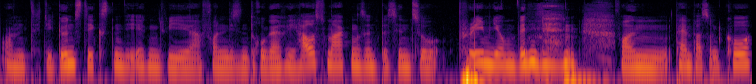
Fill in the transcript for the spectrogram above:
und die günstigsten, die irgendwie ja von diesen Drogerie-Hausmarken sind, bis hin zu Premium-Windeln von Pampers und Co.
